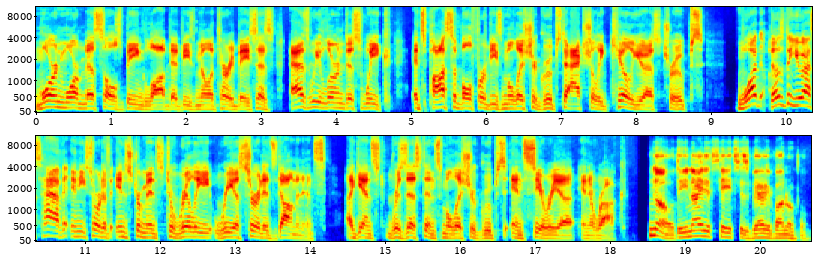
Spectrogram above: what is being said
more and more missiles being lobbed at these military bases. As we learned this week, it's possible for these militia groups to actually kill U.S. troops. What does the U.S. have any sort of instruments to really reassert its dominance against resistance militia groups in Syria and Iraq? No, the United States is very vulnerable.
